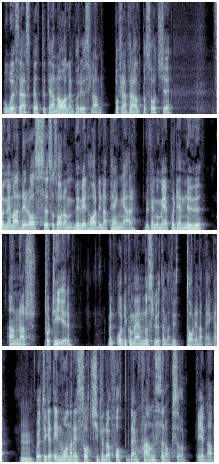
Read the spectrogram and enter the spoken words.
OS är spettet i analen på Ryssland, på framförallt på Sochi. För med Mardiros så sa de, vi vill ha dina pengar. Du kan gå med på det nu, annars tortyr. Men, och det kommer ändå sluta med att vi tar dina pengar. Och jag tycker att invånarna i Sochi kunde ha fått den chansen också innan.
